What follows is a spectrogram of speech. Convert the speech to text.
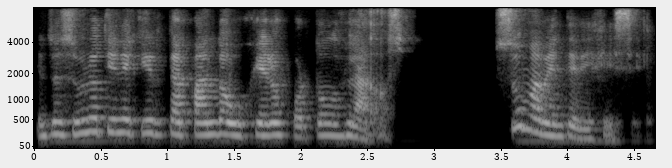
Entonces uno tiene que ir tapando agujeros por todos lados. Sumamente difícil.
